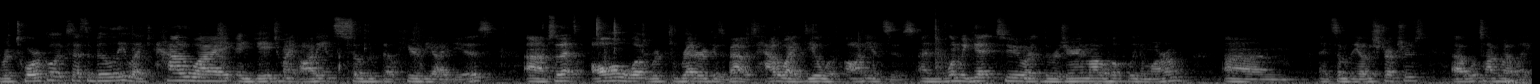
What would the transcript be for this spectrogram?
rhetorical accessibility. Like how do I engage my audience so that they'll hear the ideas? Um, so that's all what rhe- rhetoric is about. Is how do I deal with audiences? And when we get to uh, the Rogerian model, hopefully tomorrow, um, and some of the other structures, uh, we'll talk about like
